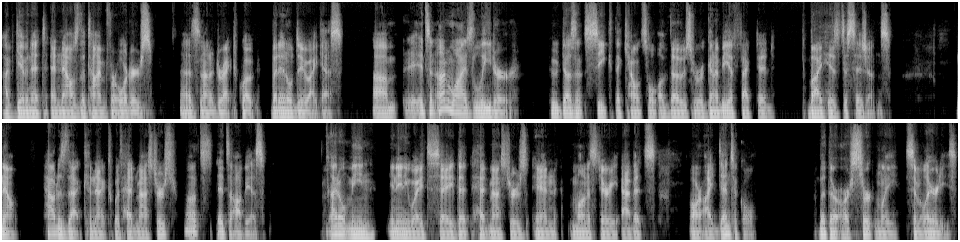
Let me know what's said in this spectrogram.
I've given it, and now's the time for orders. That's not a direct quote, but it'll do, I guess. Um, it's an unwise leader who doesn't seek the counsel of those who are going to be affected by his decisions. Now, how does that connect with headmasters? Well, it's, it's obvious. I don't mean in any way to say that headmasters and monastery abbots are identical, but there are certainly similarities.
